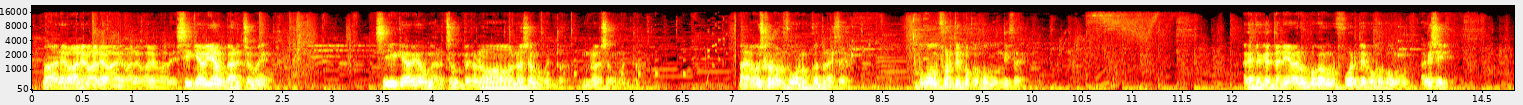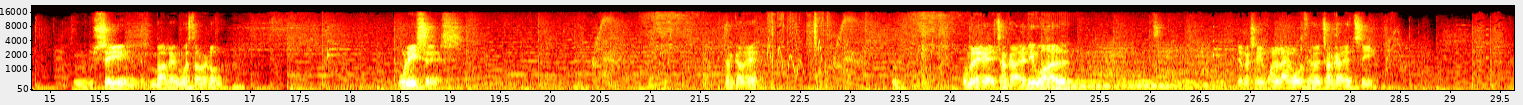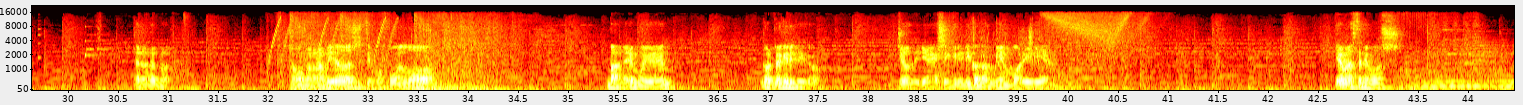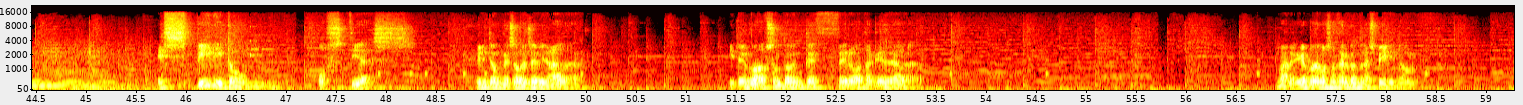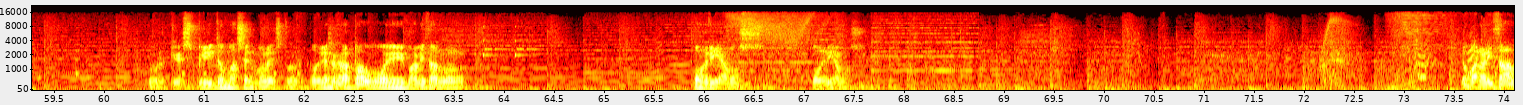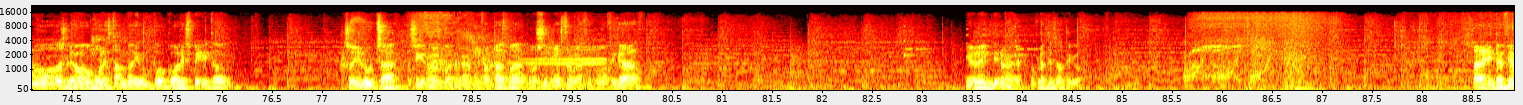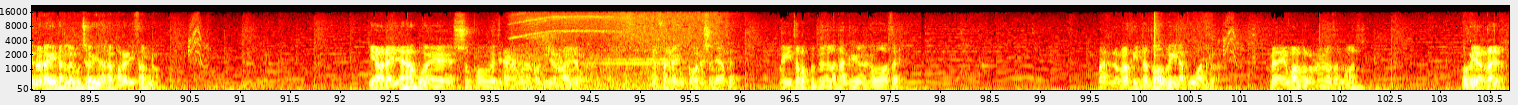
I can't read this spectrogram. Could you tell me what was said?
Vale, vale, vale, vale, vale, vale, vale. Sí que había un garchón, eh. Sí que había un garchón, pero no, no es el momento. No es el momento. Vale, vamos con Orthworm contra este. Un poco fuerte y poco común, dice. A que te encantaría ver un poco fuerte y poco común. ¿A que sí? Mm, sí, vale, muéstramelo. Ulises. Charcadet. Hombre, Charcadet igual... Yo que sé, igual la evolución de Charcadet sí. Pero temblor. Somos más rápidos, tipo fuego. Vale, muy bien. Golpe crítico. Yo diría que ese crítico también moriría. ¿Qué más tenemos? Spiritomb. Hostias. Spiritomb que solo es de mirada. Y tengo absolutamente cero ataques de hada. Vale, ¿qué podemos hacer contra Spiritomb? Porque Spiritomb va a ser molesto. ¿Podría sacar a Paumo y paralizarlo? Podríamos. Podríamos. Lo paralizamos, le vamos molestando ahí un poco al espíritu. Soy lucha, así que no me puedo atacar con fantasma. O siniestro me hace poco eficaz. Nivel 29, ofrece estático. Vale, la intención no era quitarle mucha vida, era paralizarlo. Y ahora ya, pues, supongo que tiraremos de colmillo rayo. Me hace rencor eso que hace. Me quita los PP del ataque que acabo de hacer. Vale, no me lo quita todo, me quita 4. Me da igual porque no me voy a hacerlo más. Colmillo rayo.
